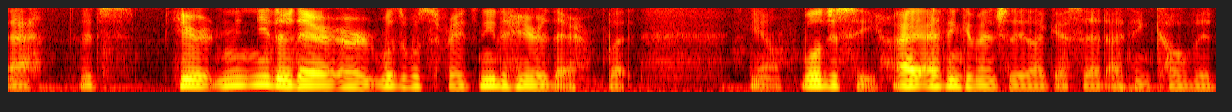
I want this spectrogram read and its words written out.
ah, it's here. N- neither there, or what's what's the phrase? Neither here or there. But you know, we'll just see. I I think eventually, like I said, I think COVID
